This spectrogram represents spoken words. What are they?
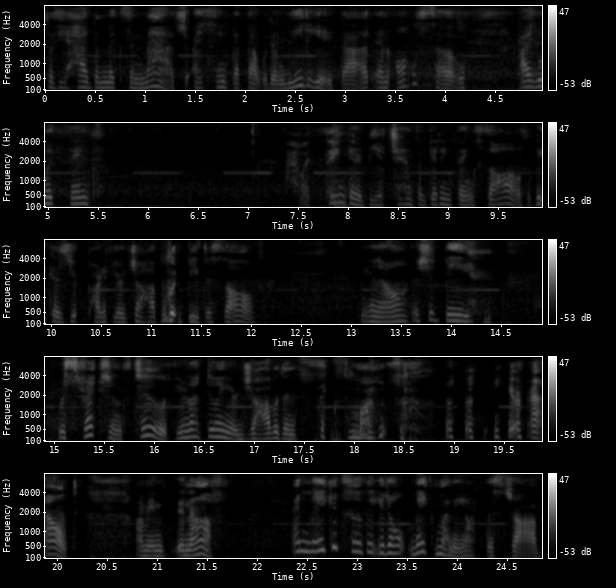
So if you had the mix and match, I think that that would alleviate that. And also, I would think, I would think there'd be a chance of getting things solved because part of your job would be to solve. You know, there should be restrictions too. If you're not doing your job within six months, you're out. I mean, enough. And make it so that you don't make money off this job.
